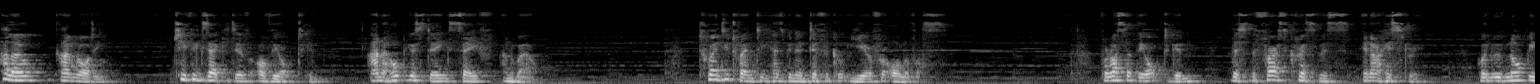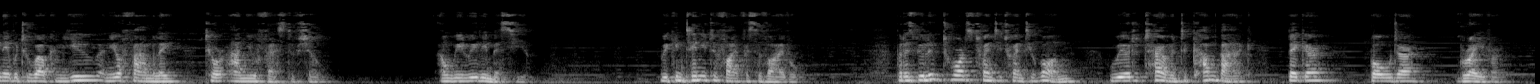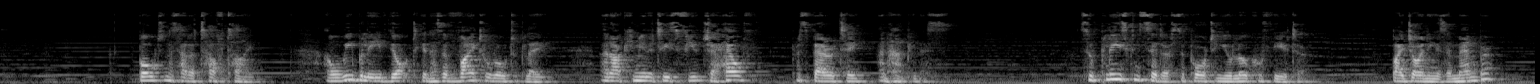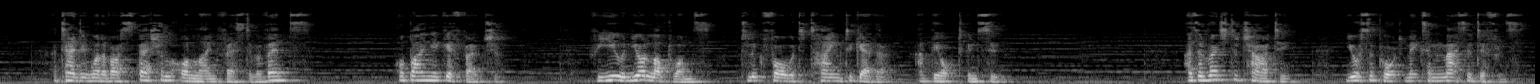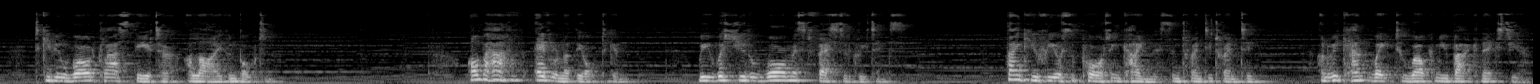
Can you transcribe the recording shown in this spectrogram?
Hello, I'm Roddy, Chief Executive of the Octagon, and I hope you're staying safe and well. 2020 has been a difficult year for all of us. For us at the Octagon, this is the first Christmas in our history when we've not been able to welcome you and your family to our annual festive show. And we really miss you. We continue to fight for survival. But as we look towards 2021, we are determined to come back bigger, bolder, braver. Bolton has had a tough time, and we believe the Octagon has a vital role to play in our community's future health, prosperity and happiness. So please consider supporting your local theatre by joining as a member, attending one of our special online festive events, or buying a gift voucher for you and your loved ones to look forward to time together at the Octagon soon. As a registered charity, your support makes a massive difference to keeping world-class theatre alive in Bolton. On behalf of everyone at the Octagon, we wish you the warmest festive greetings. Thank you for your support and kindness in 2020, and we can't wait to welcome you back next year.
